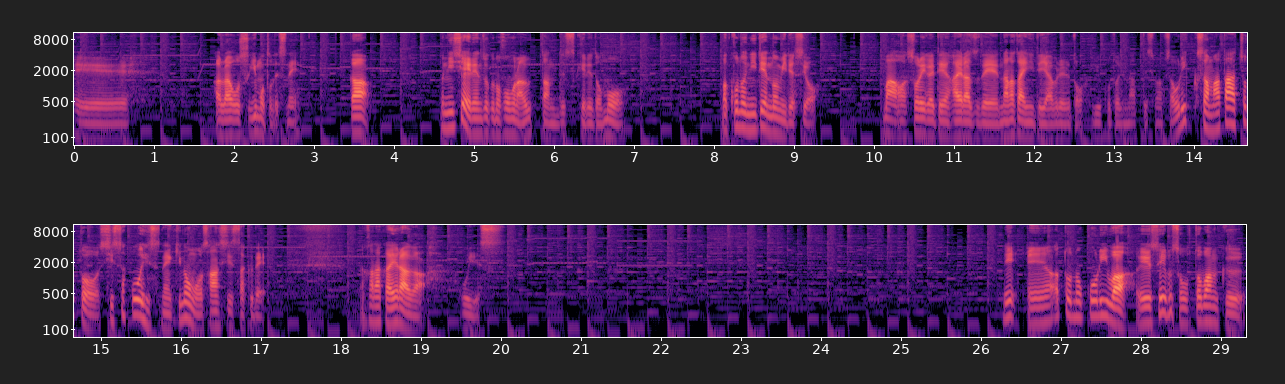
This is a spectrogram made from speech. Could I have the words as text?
えー、荒尾杉本ですね、が、2試合連続のホームラン打ったんですけれども、まあ、この2点のみですよ。まあ、それ以外点入らずで7対2で敗れるということになってしまいました。オリックスはまたちょっと失策多いですね。昨日も3失策で、なかなかエラーが多いです。で、えー、あと残りは、えー、西武ソフトバンク、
